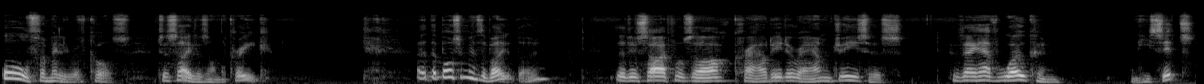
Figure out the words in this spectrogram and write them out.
All familiar, of course, to sailors on the creek. At the bottom of the boat, though, the disciples are crowded around Jesus, who they have woken, and he sits,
